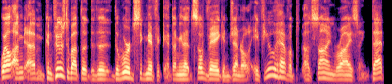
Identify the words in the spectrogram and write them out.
Well, I'm I'm confused about the, the the word significant. I mean, that's so vague in general. If you have a, a sign rising, that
